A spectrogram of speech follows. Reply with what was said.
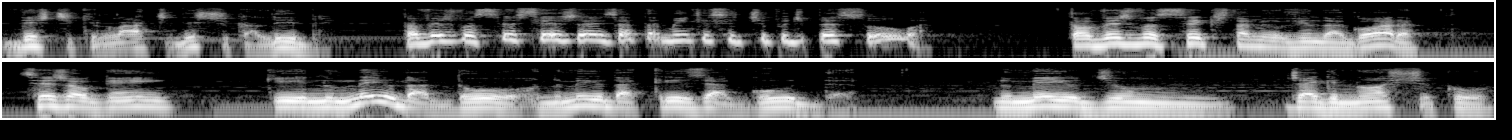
deste quilate, deste calibre? Talvez você seja exatamente esse tipo de pessoa. Talvez você que está me ouvindo agora seja alguém que, no meio da dor, no meio da crise aguda, no meio de um diagnóstico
